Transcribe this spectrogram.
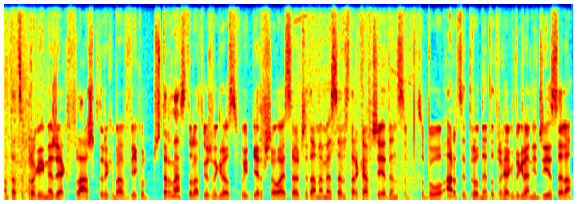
tam tacy progamerzy jak Flash, który chyba w wieku 14 lat już wygrał swój pierwszy OSL, czy tam MSL w StarCraft 1, co, co było arcytrudne, to trochę jak wygranie GSL-a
